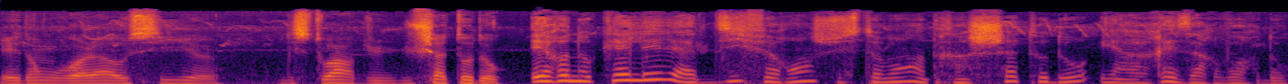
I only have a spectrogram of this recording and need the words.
Et donc voilà aussi euh, l'histoire du, château d'eau. Et Renaud, quelle est la différence justement entre un château d'eau et un réservoir d'eau?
